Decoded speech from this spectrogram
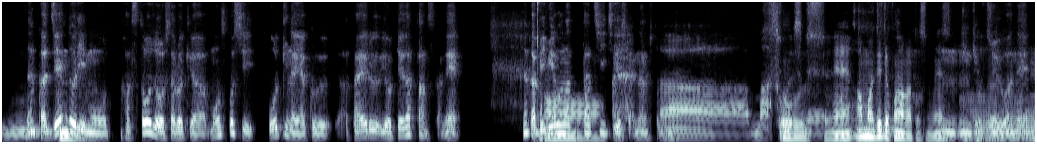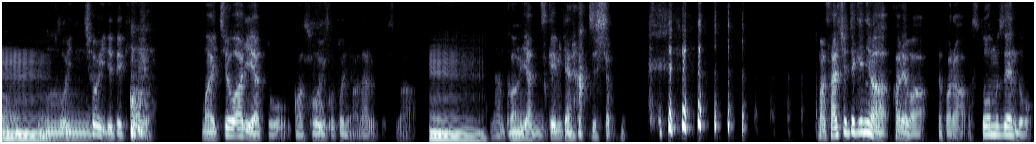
うんなんかジェンドリーも初登場した時はもう少し大きな役与える予定だったんですかね。なんか微妙な立ち位置でしたよね、あの人もね。ああまあそそううでですすねね。あんま出てこなかったですね。うん途中はねうん。ちょいちょい出てきて、まあ一応アリアと、まあそういうことにはなるんですが、うん。なんかやっつけみたいな感じでしたもんね。まあ最終的には彼は、だからストームズエンドを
